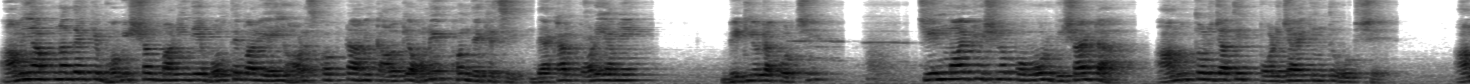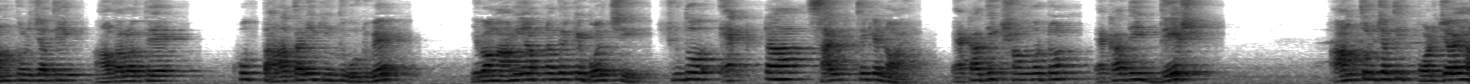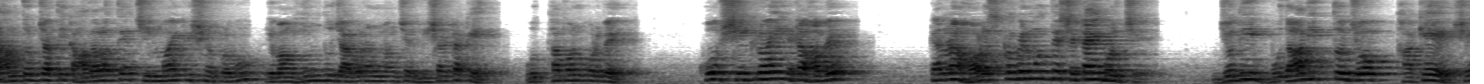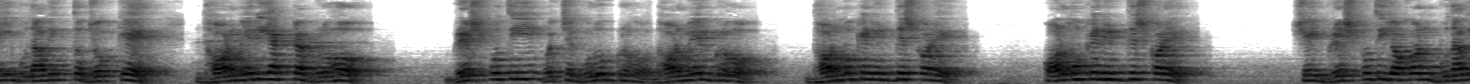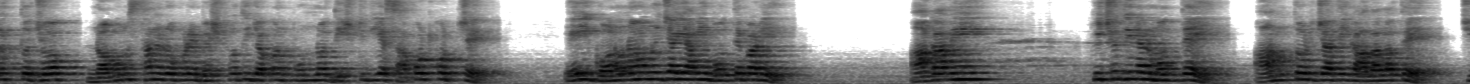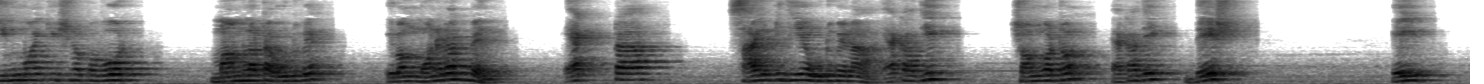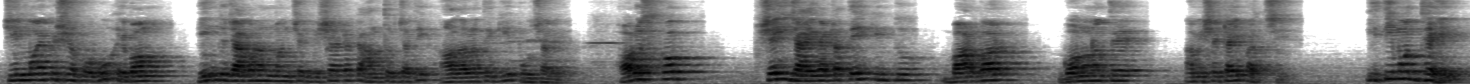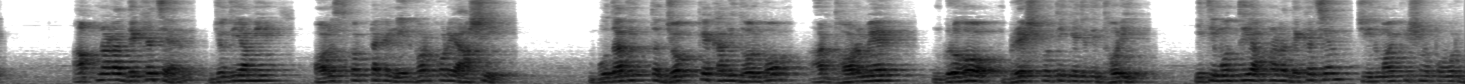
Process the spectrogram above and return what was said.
আমি আপনাদেরকে ভবিষ্যৎবাণী দিয়ে বলতে পারি, এই হরস্কোপটা আমি কালকে অনেকক্ষণ দেখেছি। দেখার পরই আমি ভিডিওটা করছি। চিন্ময় কৃষ্ণ প্রভুর বিষয়টা আন্তর্জাতিক পর্যায়ে কিন্তু উঠছে। আন্তর্জাতিক আদালতে খুব তাড়াতাড়ি কিন্তু উঠবে। এবং আমি আপনাদেরকে বলছি, শুধু একটা সাইট থেকে নয়, একাধিক সংগঠন, একাধিক দেশ আন্তর্জাতিক পর্যায়ে আন্তর্জাতিক আদালতে চিন্ময় কৃষ্ণ প্রভু এবং হিন্দু জাগরণ মঞ্চের বিষয়টাকে উত্থাপন করবে। খুব শীঘ্রই এটা হবে। কেননা হরস্কোপের মধ্যে সেটাই বলছে। যদি বুধাদিত্য যোগ থাকে, সেই বুধাদিত্য যোগকে ধর্মেরই একটা গ্রহ। বৃহস্পতি হচ্ছে গুরু গ্রহ ধর্মের গ্রহ। ধর্মকে নির্দেশ করে, কর্মকে নির্দেশ করে সেই বৃহস্পতি যখন বুধাদিত্য যোগ নবম স্থানের উপরে বৃহস্পতি যখন পূর্ণ দৃষ্টি দিয়ে সাপোর্ট করছে, এই গণনা অনুযায়ী আমি বলতে পারি, আগামী কিছুদিনের মধ্যেই আন্তর্জাতিক আদালতে চিন্ময় কৃষ্ণ প্রভুর মামলাটা উঠবে এবং মনে রাখবেন, একটা সাইড দিয়ে উঠবে না, একাধিক সংগঠন, একাধিক দেশ এই চিন্ময় কৃষ্ণ প্রভু এবং হিন্দু জাগরণ মঞ্চের বিষয়টাকে আন্তর্জাতিক আদালতে গিয়ে পৌঁছাবে। হরস্কোপ সেই জায়গাটাতেই কিন্তু বারবার গণনাতে আমি সেটাই পাচ্ছি। ইতিমধ্যেই আপনারা দেখেছেন, যদি আমি হরস্কোপটাকে নির্ভর করে আসি, বুধাদিত্য যোগকে খালি ধরব আর ধর্মের গ্রহ বৃহস্পতিকে যদি ধরি ইতিমধ্যেই আপনারা দেখেছেন চিন্ময় কৃষ্ণ প্রভুর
